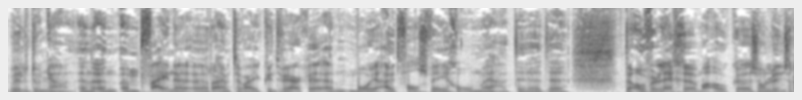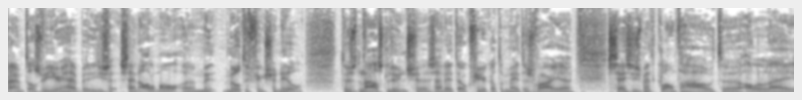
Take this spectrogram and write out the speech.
willen doen. Ja. Een, een, een fijne uh, ruimte waar je kunt werken. En mooie uitvalswegen om ja, de, de, de overleggen. Maar ook uh, zo'n lunchruimte als we hier hebben. Die zijn allemaal uh, multifunctioneel. Dus naast lunchen zijn dit ook vierkante meters waar je sessies met klanten houdt. allerlei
